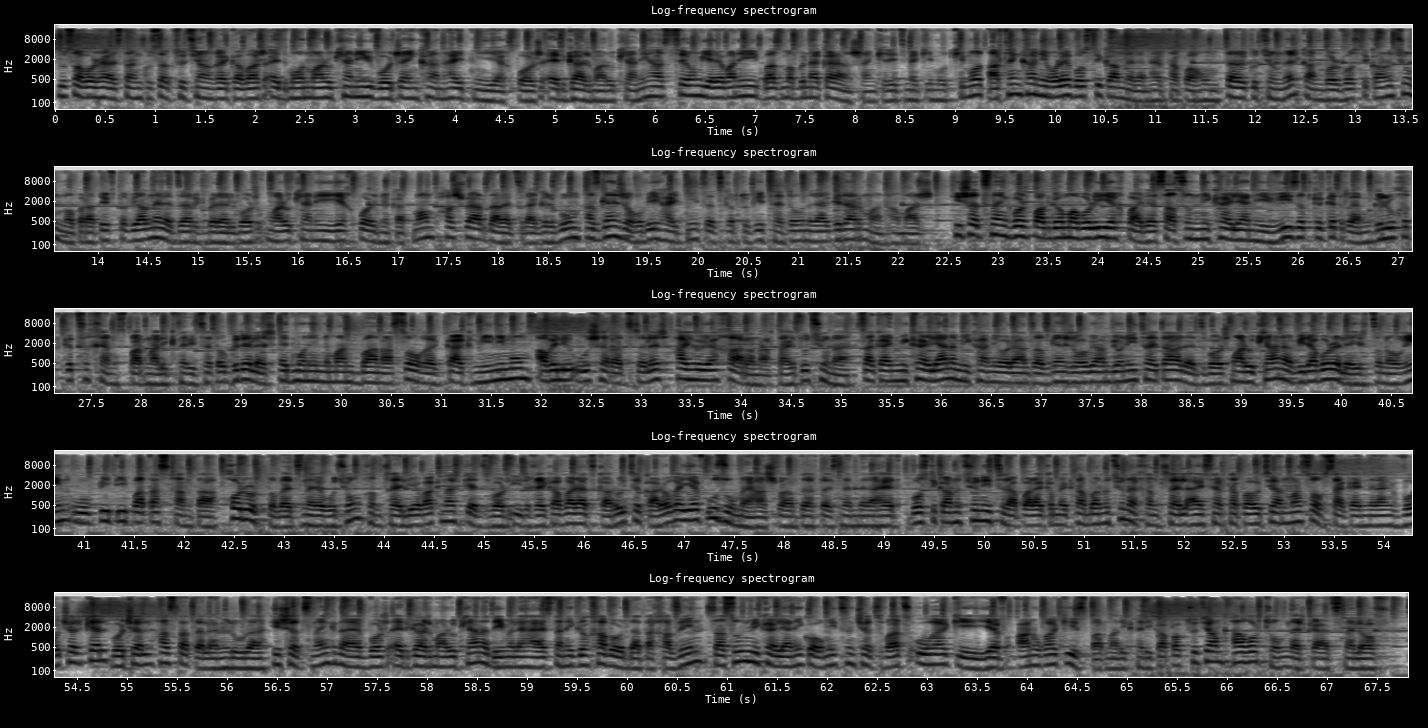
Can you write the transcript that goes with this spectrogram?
Լուսավոր Հայաստան կուսակցության ղեկավար Էդմոն Մարուկյանի ոչ այնքան հայտնի եղբոր Էդգար Մարուկյանի հասցեում Երևանի բազմաբնակարան շենքերից մեկի մուտքի մոտ արդեն քանի օր է ոստիկաններ են հերթապահում։ Տեղեկություններ կան, որ ոստիկանությունն օպերատիվ տվյալներ է ձեռք բերել, որ Մարուկյանի եղբոր նկատմամբ հաշվեարդար է ծրագրվում ազգային ժողովի հայտնի ծեցկրտուկից հետո նրա գրառման համար։ Հիշեցնենք, որ падգամավորի եղբայրը Սասուն Միքայելյանի վիզըտ կկտրեմ, գլուխդ կցխեմ սպառնալիքներից հետո գրել էր. Էդմոնին նման բան ասողը կակ մինիմում ավելի ուշ հեռացրել էր հայհոյախառն արտահայտությունը, սակայն Միքայելյանը մի քանի օր անց ազգային ժողովի ամբիոնից հայտարարեց, որ Մարուկյանը վիրավորել է իր ծնողին ու պիտի պատասխան տա։ Խորհուրդ տվեց ներողություն խնդրել եւ ակնարկեց, որ իր ղեկավարած կառույցը կարող է եւ ուզում է հաշվարդար տեսնել նրա հետ։ Ոստիկանությունից հրապարակը մեկնաբանություն է խնդրել այս հերթապահության մասով, սակայն նրանք ոչ երկել, ոչ էլ հաստատել են լուրը։ Հիշեցնենք նաեւ, որ Էդգար Մարուկյանը դիմել է Հայաստանի գլխավոր գլխավոր դատախազին Սասուն Միքայելյանի կողմից հնչեցված ուղակի եւ անուղակի սպառնալիքների կապակցությամբ հաղորդում ներկայացնելով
